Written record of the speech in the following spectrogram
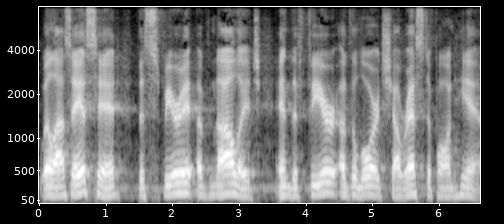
Well, Isaiah said, The spirit of knowledge and the fear of the Lord shall rest upon him.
